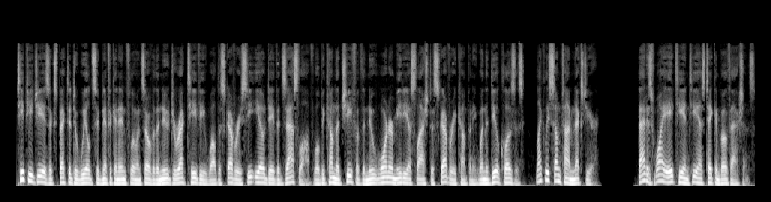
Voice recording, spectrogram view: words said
TPG is expected to wield significant influence over the new DirecTV while Discovery CEO David Zaslav will become the chief of the new Warner Media slash Discovery company when the deal closes, likely sometime next year. That is why AT&T has taken both actions.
